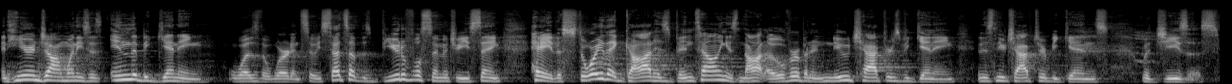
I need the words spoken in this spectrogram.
And here in John 1, he says, In the beginning was the Word. And so he sets up this beautiful symmetry. He's saying, Hey, the story that God has been telling is not over, but a new chapter is beginning. And this new chapter begins with Jesus.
